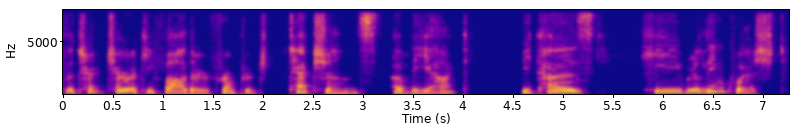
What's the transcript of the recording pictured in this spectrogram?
the Ch- Cherokee father from protections of the act because he relinquished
